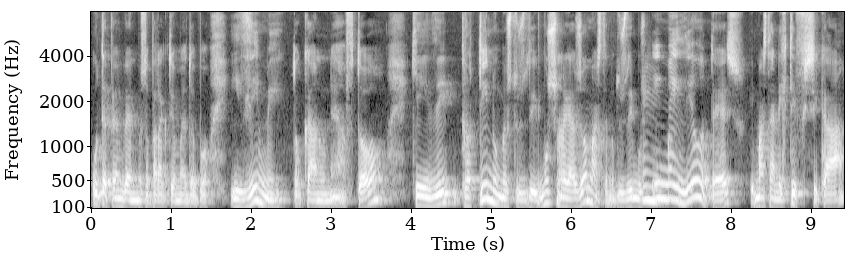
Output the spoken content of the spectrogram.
Ούτε επεμβαίνουμε στο παράκτιο μέτωπο. Οι Δήμοι το κάνουν αυτό και οι Δήμοι προτείνουμε στους Δήμους, συνεργαζόμαστε με τους Δήμους mm. ή με ιδιώτες, είμαστε ανοιχτοί φυσικά,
